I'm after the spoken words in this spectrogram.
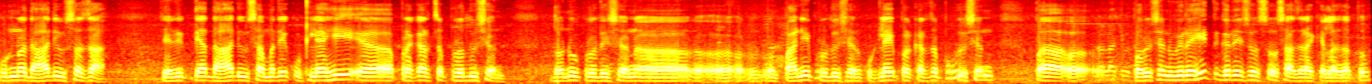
पूर्ण दहा दिवसाचा ज्याने त्या दहा दिवसामध्ये कुठल्याही प्रकारचं प्रदूषण धनु प्रदूषण पाणी प्रदूषण कुठल्याही प्रकारचं प्रदूषण प प्रदूषणविरहित गणेशोत्सव साजरा केला जातो.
